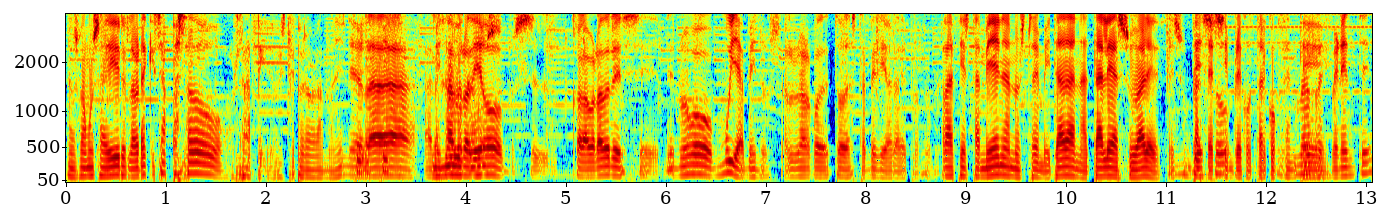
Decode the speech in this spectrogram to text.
nos vamos a ir. La verdad que se ha pasado rápido este programa. Este, De verdad, este es Alejandro, Diego, pues, eh, colaboradores eh, de nuevo muy amenos a lo largo de toda esta media hora de programa. Gracias también a nuestra invitada Natalia Suárez. Es un, placer beso, siempre contar con gente referente,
